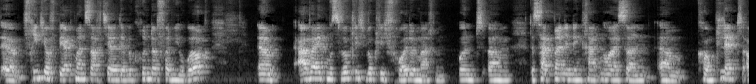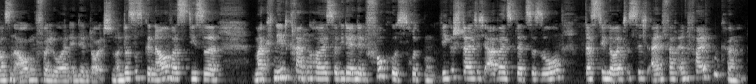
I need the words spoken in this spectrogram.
äh, Friedhof Bergmann sagt ja, der Begründer von New Work, ähm, Arbeit muss wirklich, wirklich Freude machen. Und ähm, das hat man in den Krankenhäusern ähm, komplett aus den Augen verloren in den Deutschen. Und das ist genau, was diese Magnetkrankenhäuser wieder in den Fokus rücken. Wie gestalte ich Arbeitsplätze so, dass die Leute sich einfach entfalten können?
